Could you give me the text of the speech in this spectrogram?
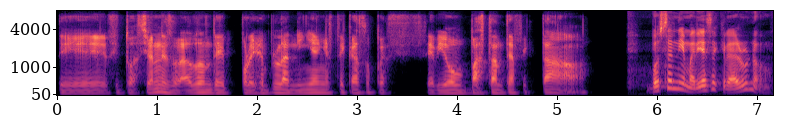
de situaciones, ¿verdad? Donde, por ejemplo, la niña en este caso, pues se vio bastante afectada. ¿Vos te animarías a crear uno?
